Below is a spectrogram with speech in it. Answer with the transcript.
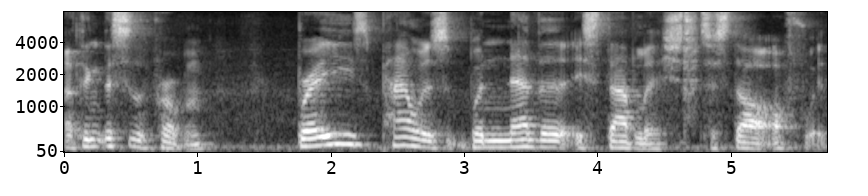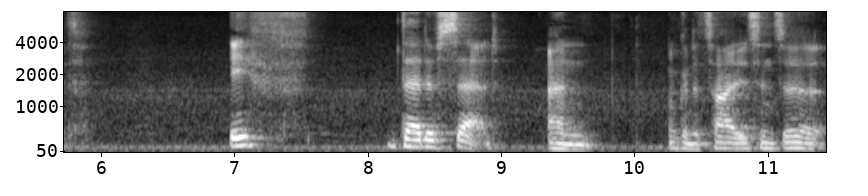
I think this is the problem. Bray's powers were never established to start off with. If they'd have said, and I'm going to tie this into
